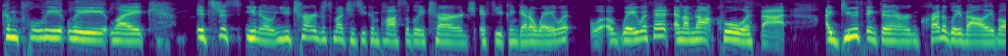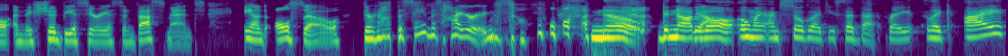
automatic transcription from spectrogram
completely like it's just you know you charge as much as you can possibly charge if you can get away with away with it and i'm not cool with that. I do think they're incredibly valuable and they should be a serious investment and also they're not the same as hiring someone. No they're not yeah. at all. Oh my i'm so glad you said that right? Like i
